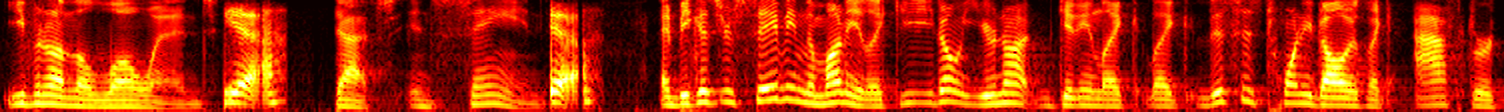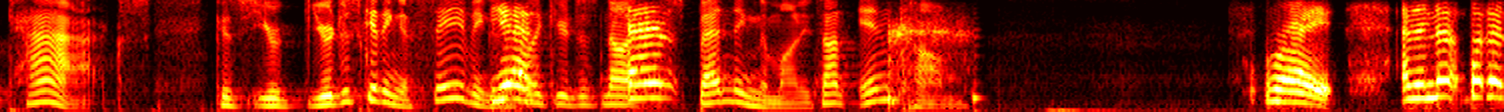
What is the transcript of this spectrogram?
even on the low end. Yeah, that's insane. Yeah, and because you're saving the money like you, you don't you're not getting like like this is $20 like after tax because you're you're just getting a savings Yeah, it's like you're just not and- spending the money. It's not income. Right. And then, but a,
